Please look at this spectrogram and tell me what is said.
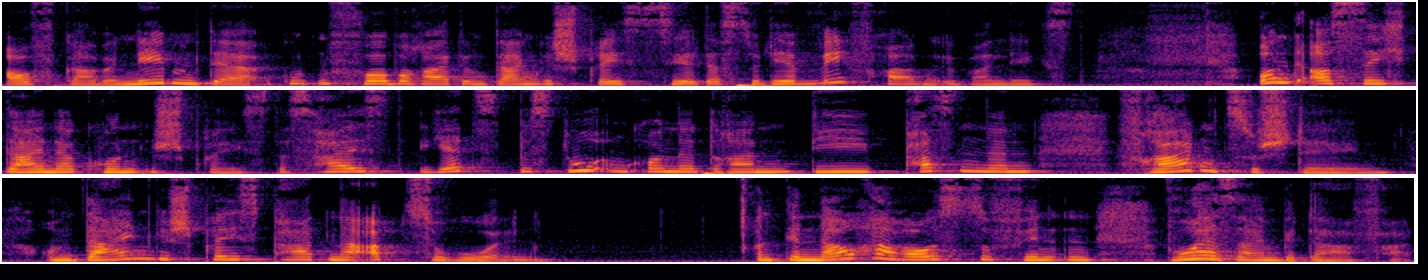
Aufgabe neben der guten Vorbereitung deinem Gesprächsziel, dass du dir W-Fragen überlegst und aus Sicht deiner Kunden sprichst. Das heißt, jetzt bist du im Grunde dran, die passenden Fragen zu stellen, um deinen Gesprächspartner abzuholen und genau herauszufinden, wo er seinen Bedarf hat.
